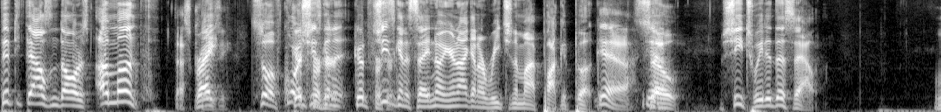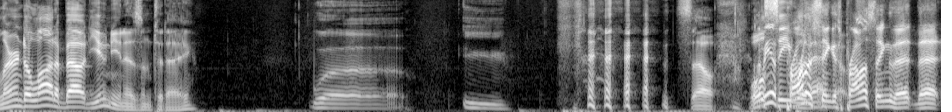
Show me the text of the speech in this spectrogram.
$50,000 a month. That's right? Crazy. So of course Good she's her. gonna Good for she's her. gonna say no. You're not gonna reach into my pocketbook. Yeah, So she tweeted this out. Learned a lot about unionism today. Whoa. so we'll I mean, see. it's where that promising. It's goes. promising that that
